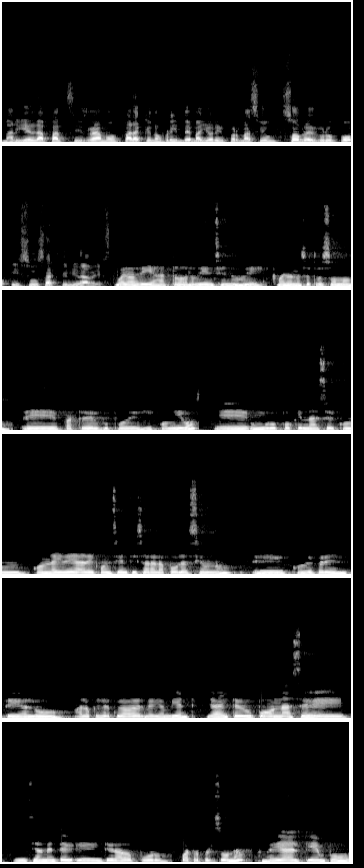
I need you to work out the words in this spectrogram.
Mariela Pazzi Ramos para que nos brinde mayor información sobre el grupo y sus actividades. Buenos días a toda la audiencia. ¿no? Eh, bueno, nosotros somos eh, parte del grupo de Ecoamigos, eh, un grupo que nace con, con la idea de concientizar a la población ¿no? con referente a lo, a lo que es el cuidado del medio ambiente. Ya este grupo nace inicialmente integrado por cuatro personas. A medida del tiempo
